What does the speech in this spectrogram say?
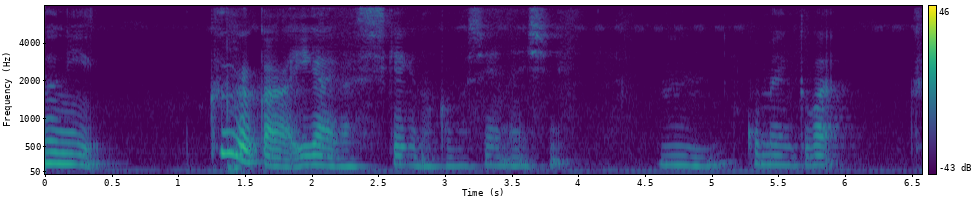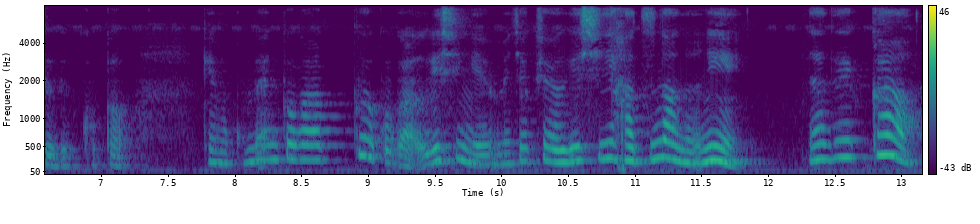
のに来るからイライラしてるのかもしれないしね。うん。コメントが来ること。でもコメントが来ることが嬉しいんだよ。めちゃくちゃ嬉しいはずなのになぜか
